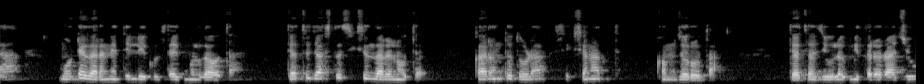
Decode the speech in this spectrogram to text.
हा मोठ्या घराण्यातील एकुलता एक मुलगा होता. त्याचं जास्त शिक्षण झालं नव्हतं. कारण तो थोडा शिक्षणात कमजोर होता. त्याचा जीवलग मित्र राजू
